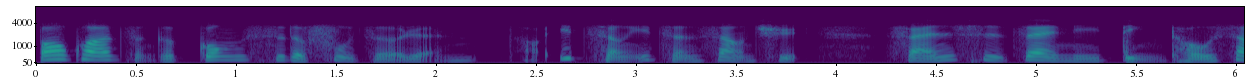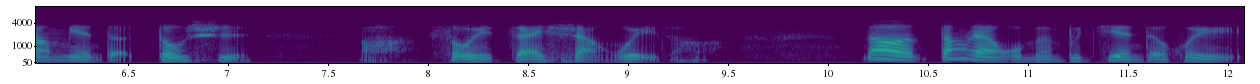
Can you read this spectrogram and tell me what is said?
包括整个公司的负责人，好一层一层上去，凡是在你顶头上面的，都是啊所谓在上位的哈。那当然，我们不见得会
